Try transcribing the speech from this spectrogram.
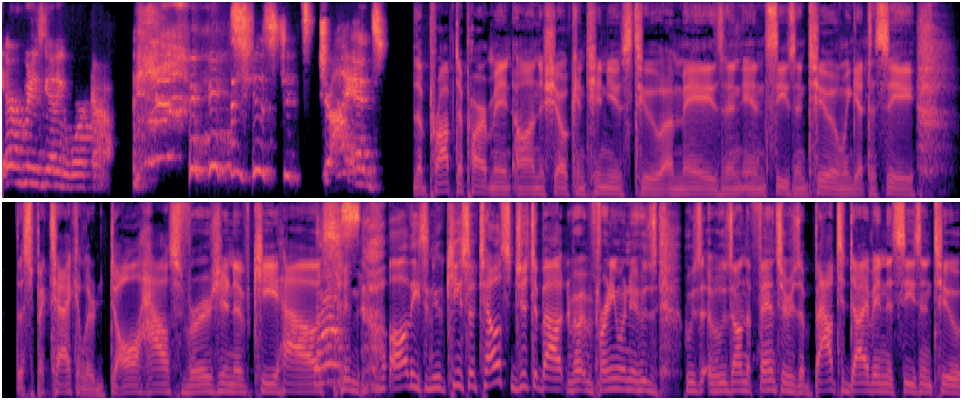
everybody's getting a workout. it's just, it's giant. The prop department on the show continues to amaze in, in season two, and we get to see the spectacular dollhouse version of Key House Yes. and all these new keys. So tell us just about for anyone who's who's who's on the fence or who's about to dive into season two,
